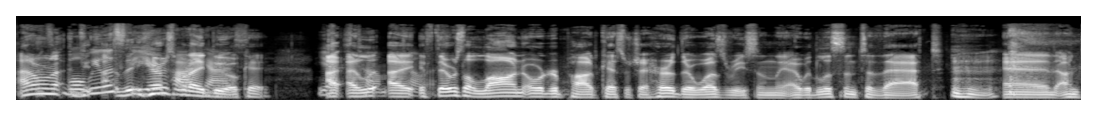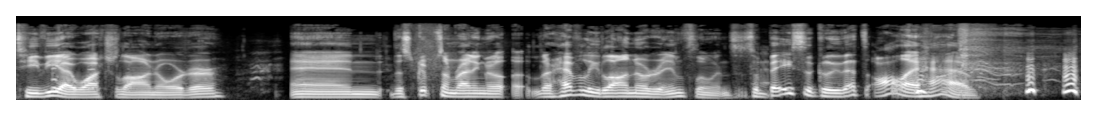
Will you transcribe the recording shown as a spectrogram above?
I don't. Well, we listen to your Here's what I do. Okay, Yes, I, I, li- I if there was a Law and Order podcast, which I heard there was recently, I would listen to that. Mm-hmm. And on TV, I watch Law and Order. And the scripts I'm writing are they're heavily Law and Order influenced. So basically, that's all I have.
